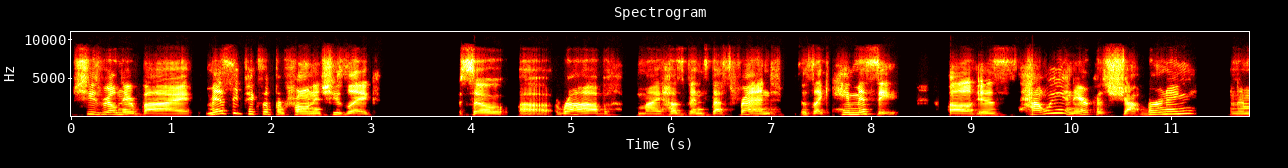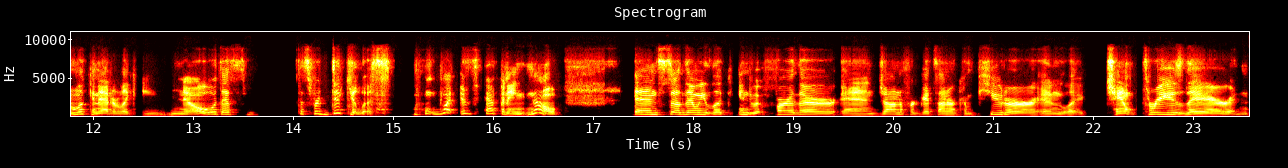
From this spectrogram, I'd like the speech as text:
She's real nearby. Missy picks up her phone and she's like, So uh, Rob, my husband's best friend, is like, Hey, Missy, uh, is Howie and Erika's shop burning? And I'm looking at her like, No, that's that's ridiculous. what is happening? No. And so then we look into it further, and Jennifer gets on her computer, and like channel three is there, and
